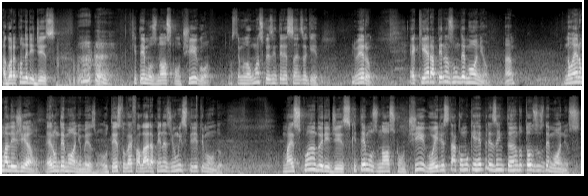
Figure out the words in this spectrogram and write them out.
Agora, quando ele diz que temos nós contigo, nós temos algumas coisas interessantes aqui. Primeiro, é que era apenas um demônio. Né? Não era uma legião, era um demônio mesmo. O texto vai falar apenas de um espírito imundo. Mas quando ele diz que temos nós contigo, ele está como que representando todos os demônios.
